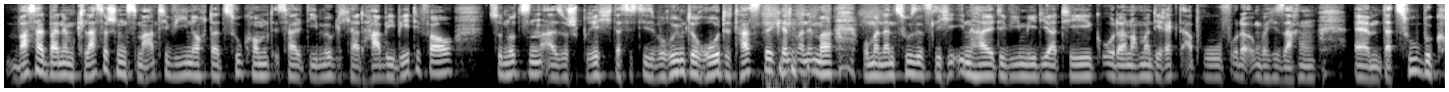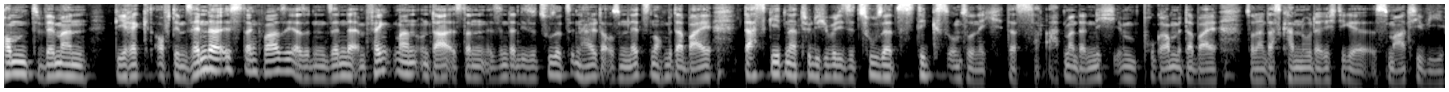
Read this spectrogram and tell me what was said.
Was halt bei einem klassischen Smart TV noch dazu kommt, ist halt die Möglichkeit, HBB-TV zu nutzen. Also sprich, das ist diese berühmte rote Taste, kennt man immer, wo man dann zusätzliche Inhalte wie Mediathek oder nochmal Direktabruf oder irgendwelche Sachen ähm, dazu bekommt, wenn man direkt auf dem Sender ist dann quasi. Also den Sender empfängt man und da ist dann, sind dann diese Zusatzinhalte aus dem Netz noch mit dabei. Das geht natürlich über diese Zusatzsticks und so nicht. Das hat man dann nicht im Programm mit dabei, sondern das kann nur der richtige Smart TV.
